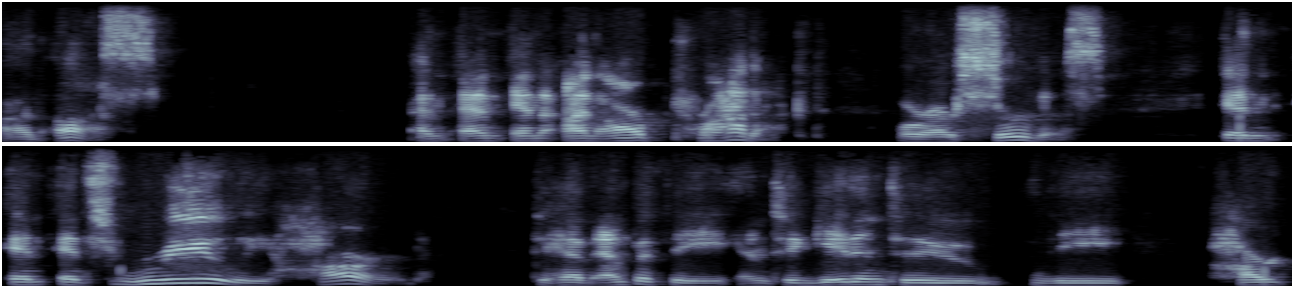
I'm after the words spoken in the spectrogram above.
on us and, and, and on our product or our service. And, and it's really hard to have empathy and to get into the heart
